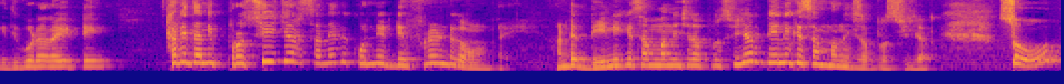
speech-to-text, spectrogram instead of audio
ఇది కూడా రైటే కానీ దాని ప్రొసీజర్స్ అనేవి కొన్ని డిఫరెంట్గా ఉంటాయి. అంటే దీనికి సంబంధించిన ప్రొసీజర్ దీనికి సంబంధించిన ప్రొసీజర్ సో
